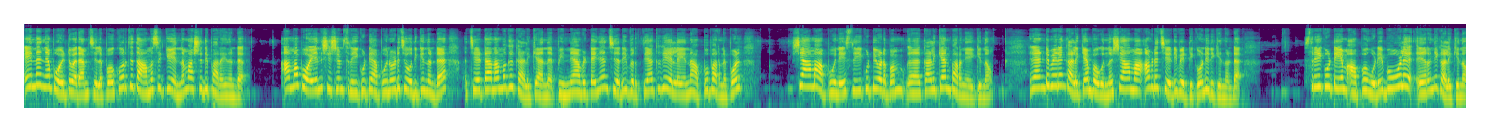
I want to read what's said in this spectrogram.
എന്നാ ഞാൻ പോയിട്ട് വരാം. ചിലപ്പോൾ കുറച്ച് താമസിക്കൂ എന്നും അശ്വതി പറയുന്നുണ്ട്. അമ്മ പോയതിന് ശേഷം ശ്രീകുട്ടി അപ്പുവിനോട് ചോദിക്കുന്നുണ്ട് ചേട്ടാ നമുക്ക് കളിക്കാന്ന്. പിന്നെ ആവട്ടെ ഞാൻ ചെറിയ വൃത്തിയാക്കുകയല്ലേ എന്ന് അപ്പു പറഞ്ഞപ്പോൾ ശ്യാമ അപ്പുവിനെ ശ്രീകുട്ടിയോടൊപ്പം കളിക്കാൻ പറഞ്ഞയക്കുന്നു. രണ്ടുപേരും കളിക്കാൻ പോകുന്നു. ശ്യാമ അവിടെ ചെടി വെട്ടിക്കൊണ്ടിരിക്കുന്നുണ്ട്. ശ്രീകുട്ടിയും അപ്പും കൂടി ബോൾ എറിഞ്ഞ് കളിക്കുന്നു.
